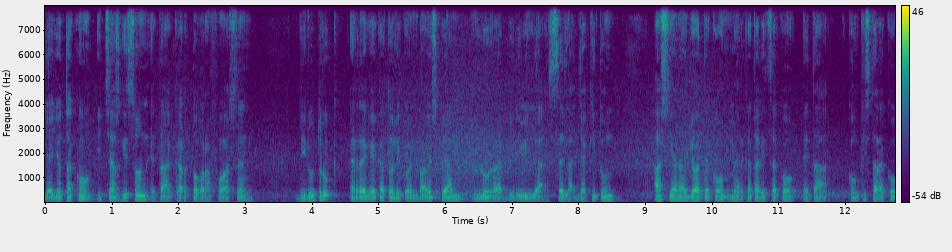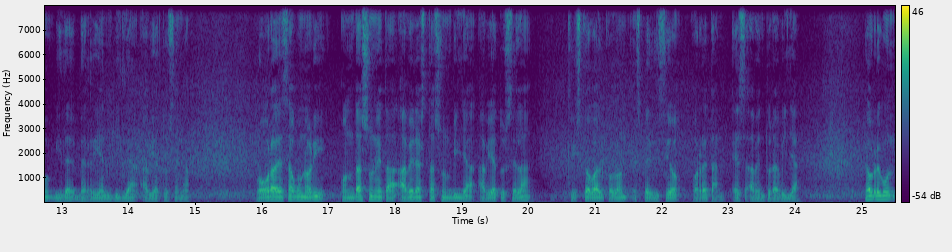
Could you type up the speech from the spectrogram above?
jaiotako itxasgizon eta kartografoa zen, Dirutruk errege katolikoen babespean lurra biribila zela jakitun, Asiara joateko merkataritzako eta konkistarako bide berrien bila abiatu zena. Gogora dezagun hori, ondasun eta aberastasun bila abiatu zela, Cristobal Colón espedizio horretan, ez aventura bila. Gaur egun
